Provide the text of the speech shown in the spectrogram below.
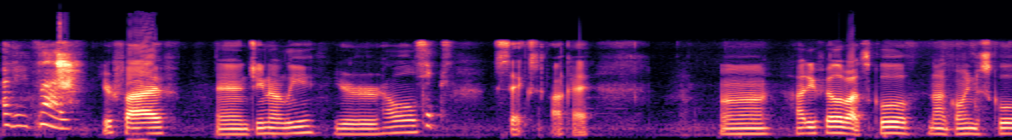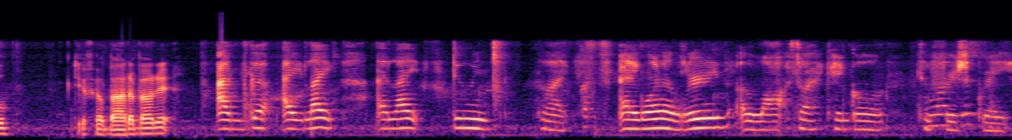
I think five. You're five. And Gina Lee, you're how old? Six. Six. Okay. Uh, how do you feel about school? Not going to school? Do you feel bad about it? I'm good. I like I like doing like I want to learn a lot so I can go to first grade.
